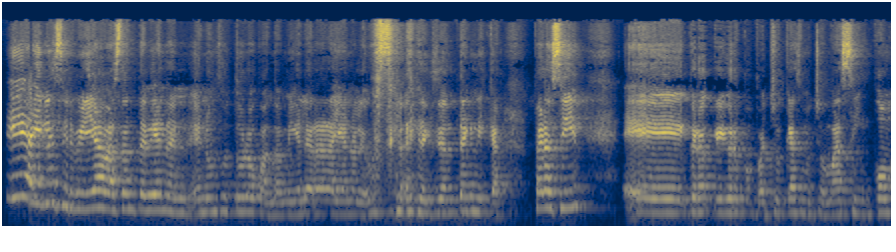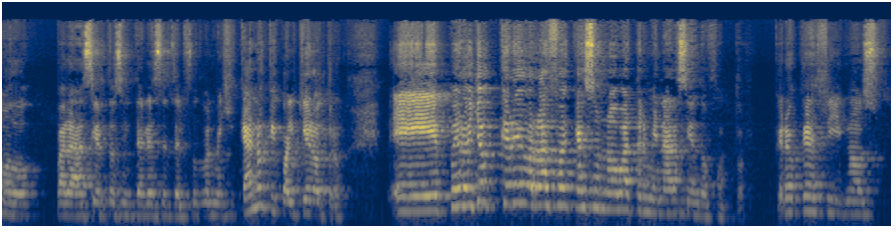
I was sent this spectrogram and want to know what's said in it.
Y ahí le serviría bastante bien en, un futuro cuando a Miguel Herrera ya no le guste la dirección técnica. Pero sí, eh, creo que el Grupo Pachuca es mucho más incómodo para ciertos intereses del fútbol mexicano que cualquier otro. Eh, pero yo creo, Rafa, que eso no va a terminar siendo factor. Creo que si nos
